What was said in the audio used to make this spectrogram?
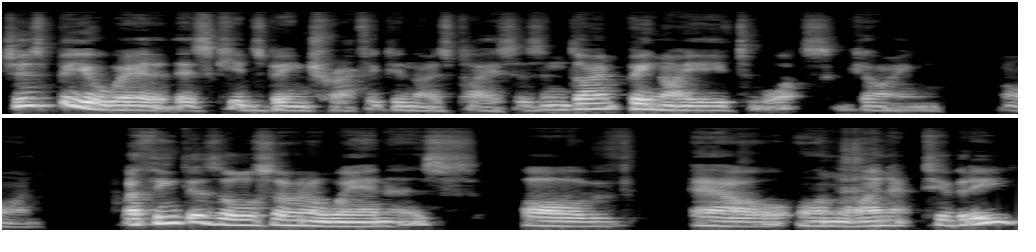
Just be aware that there's kids being trafficked in those places and don't be naive to what's going on. I think there's also an awareness of our online activity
